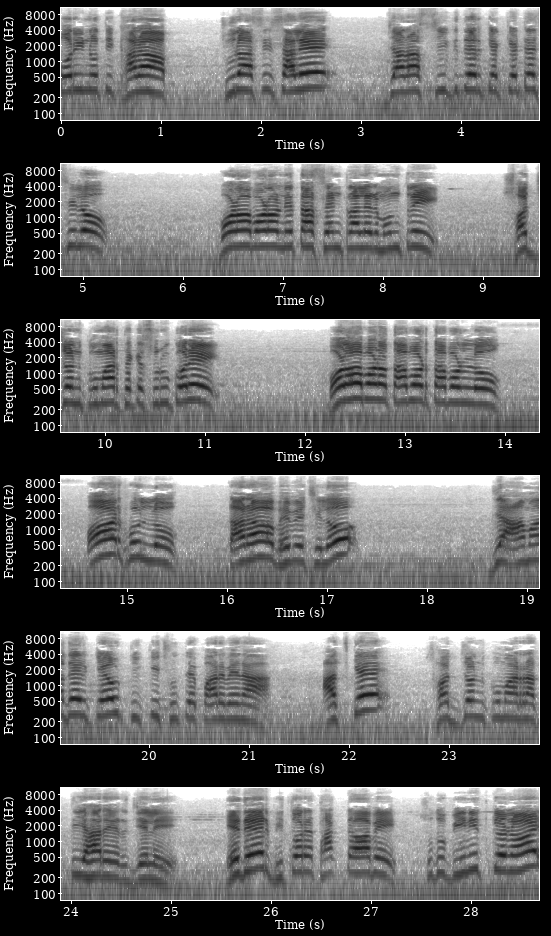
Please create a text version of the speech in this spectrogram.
পরিণতি খারাপ। চুরাশি সালে যারা শিখদেরকে কেটেছিল বড় বড় নেতা সেন্ট্রালের মন্ত্রী সজ্জন কুমার থেকে শুরু করে বড় বড় তাবড় তাবড় লোক পাওয়ারফুল লোক, তারাও ভেবেছিল যে আমাদের কেউ টিকি ছুতে পারবে না। আজকে সজ্জন কুমাররা তিহারের জেলে। এদের ভিতরে থাকতে হবে। শুধু বিনীতকে নয়,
